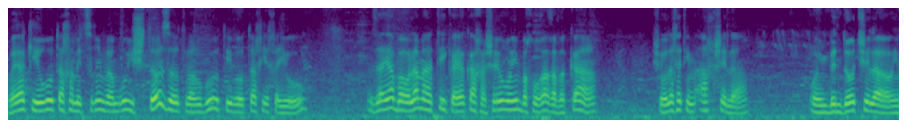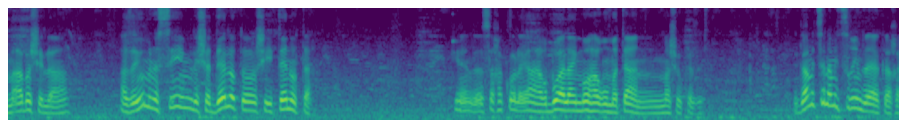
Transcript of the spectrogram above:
והיה כי יראו אותך המצרים ואמרו אשתו זאת והרגו אותי ואותך יחיו. זה היה בעולם העתיק, היה ככה, שהיו רואים בחורה רווקה שהולכת עם אח שלה, או עם בן דוד שלה, או עם אבא שלה, אז היו מנסים לשדל אותו שייתן אותה. כן, זה סך הכל היה הרבו עליי מוהר ומתן, משהו כזה. וגם אצל המצרים זה היה ככה.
